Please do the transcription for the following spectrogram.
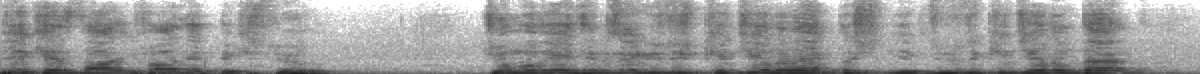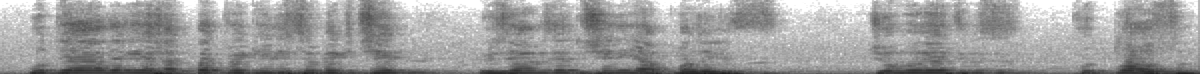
bir kez daha ifade etmek istiyorum. Cumhuriyetimizin 102. yılına yaklaş 102. yılında bu değerleri yaşatmak ve geliştirmek için üzerimize düşeni yapmalıyız. Cumhuriyetimiz kutlu olsun.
